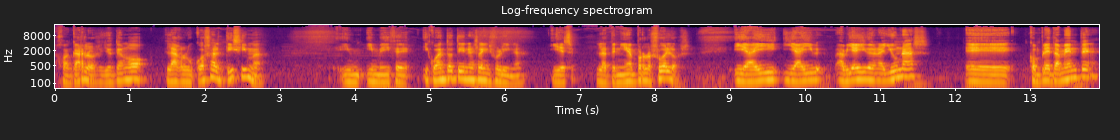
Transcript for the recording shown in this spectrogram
Juan Carlos, yo tengo la glucosa altísima. Y, me dice, ¿y cuánto tienes la insulina? Y es, la tenía por los suelos. Y ahí, y ahí había ido en ayunas eh, completamente.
